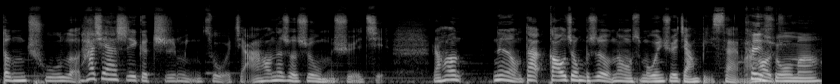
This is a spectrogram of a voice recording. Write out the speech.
登出了，他现在是一个知名作家。然后那时候是我们学姐，然后那种大高中不是有那种什么文学奖比赛嘛？可以说吗？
